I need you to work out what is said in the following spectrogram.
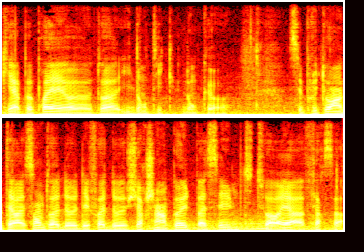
qui est à peu près euh, toi, identique. Donc c'est plutôt intéressant toi de, des fois de chercher un peu et de passer une petite soirée à faire ça.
